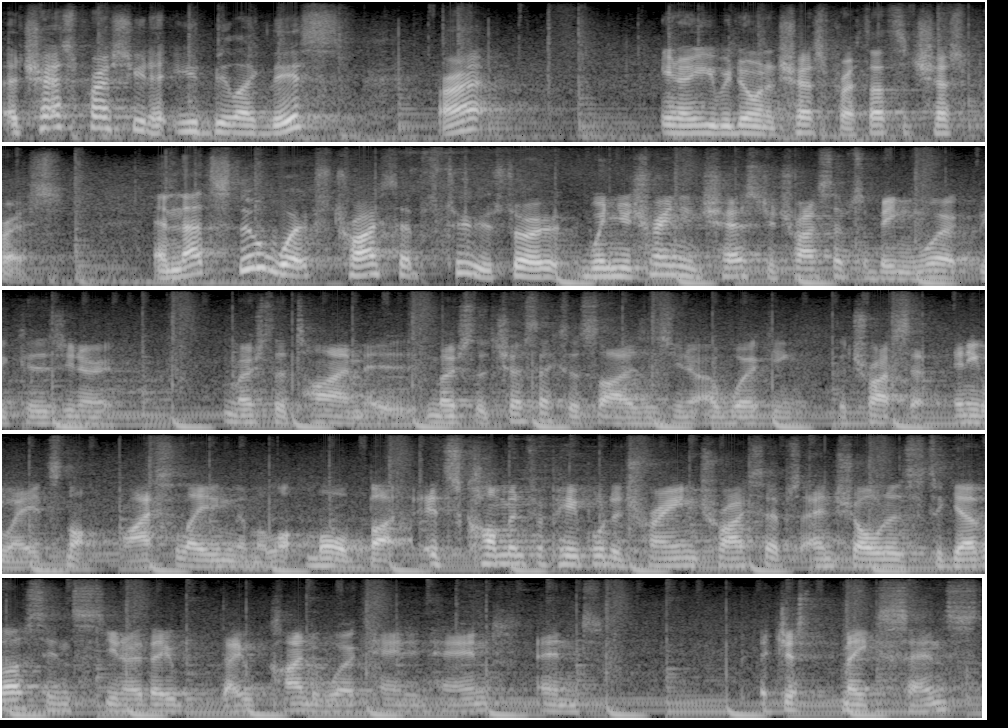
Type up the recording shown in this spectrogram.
a chest press, you'd, you'd be like this, all right? You know, you'd be doing a chest press, that's a chest press. And that still works triceps too. So when you're training chest, your triceps are being worked because, you know, most of the time, eh, most of the chest exercises, you know, are working the tricep anyway. It's not isolating them a lot more, but it's common for people to train triceps and shoulders together since, you know, they, they kind of work hand in hand and it just makes sense.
